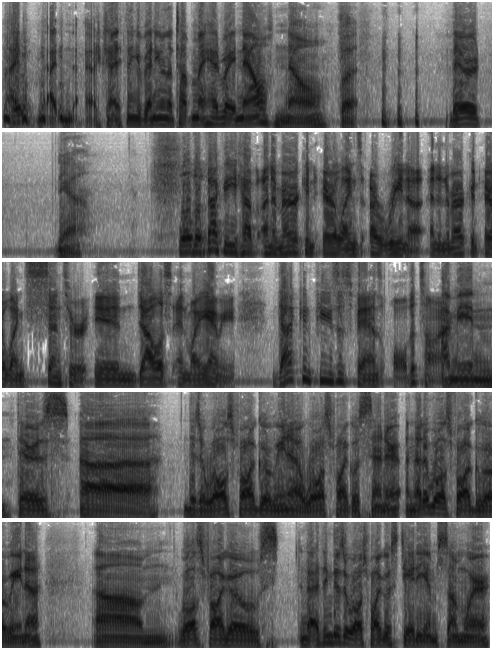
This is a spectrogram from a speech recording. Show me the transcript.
I, I, can I think of any on the top of my head right now? No, but there, yeah. Well, the fact that you have an American Airlines arena and an American Airlines center in Dallas and Miami, that confuses fans all the time. I mean, there's uh, there's a Wells Fargo arena, a Wells Fargo center, another Wells Fargo arena, um, Wells Fargo. I think there's a Wells Fargo stadium somewhere.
